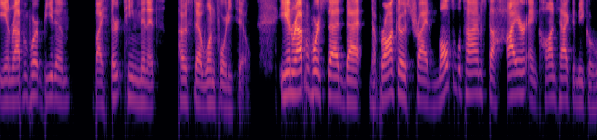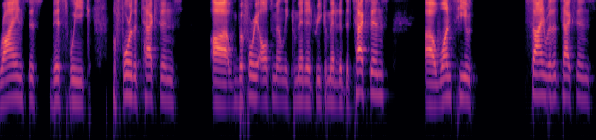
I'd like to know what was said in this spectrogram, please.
Ian Rapoport beat him by 13 minutes, posted at 142. Ian Rapoport said that the Broncos tried multiple times to hire and contact DeMeco Ryans this this week before the Texans, uh, before he ultimately committed, recommitted to the Texans. Uh, once he signed with the Texans,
